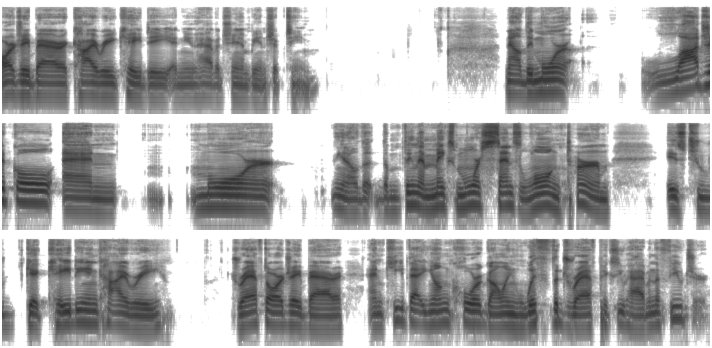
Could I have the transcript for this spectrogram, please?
RJ Barrett, Kyrie, KD, and you have a championship team. Now, the more logical and more, you know, the, the thing that makes more sense long term is to get KD and Kyrie, draft RJ Barrett, and keep that young core going with the draft picks you have in the future.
